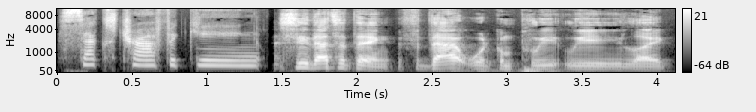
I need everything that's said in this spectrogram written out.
sex trafficking? See, that's the thing. That would completely like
